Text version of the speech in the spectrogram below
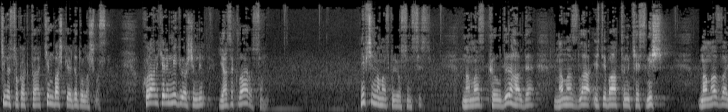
kimi sokakta, kim başka yerde dolaşmasın. Kur'an-ı Kerim ne diyor şimdi? Yazıklar olsun. Ne biçim namaz kılıyorsunuz siz? Namaz kıldığı halde namazla irtibatını kesmiş, namazla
